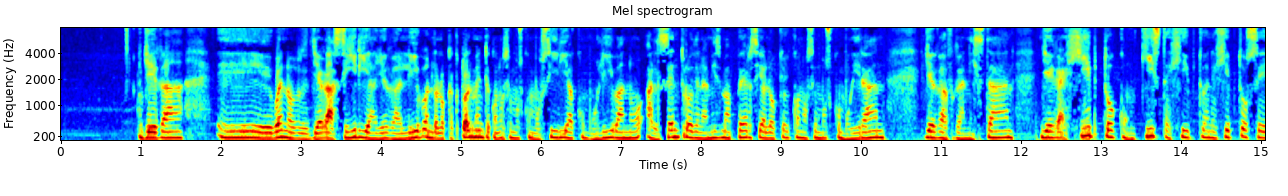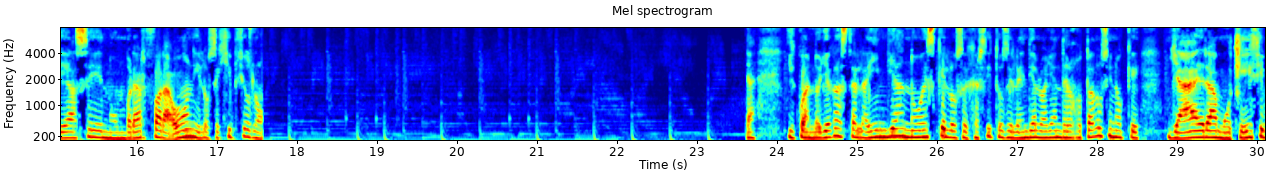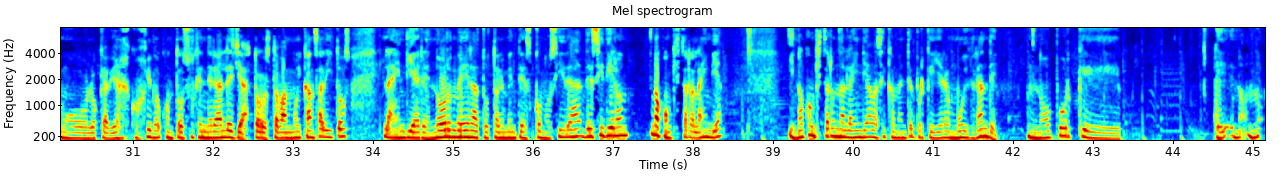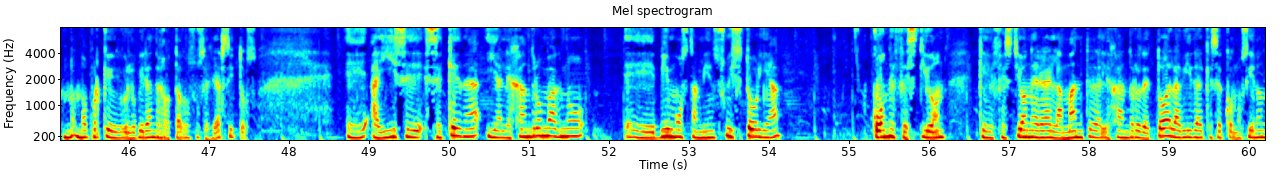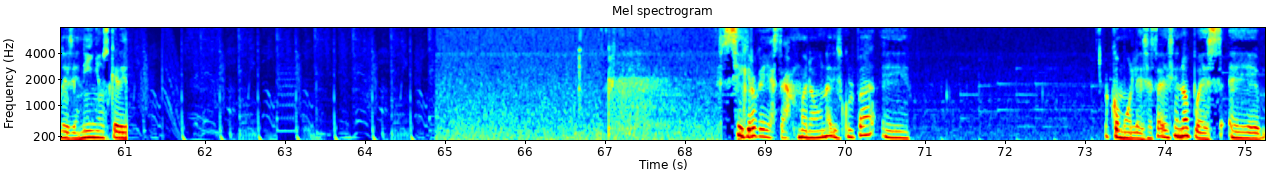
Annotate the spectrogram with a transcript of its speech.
llega, eh, bueno, llega a Siria, llega a Líbano, lo que actualmente conocemos como Siria, como Líbano, al centro de la misma Persia, lo que hoy conocemos como Irán, llega a Afganistán, llega a Egipto, conquista Egipto, en Egipto se hace nombrar faraón y los egipcios lo y cuando llega hasta la India no es que los ejércitos de la India lo hayan derrotado, sino que ya era muchísimo lo que había recogido con todos sus generales, ya todos estaban muy cansaditos, la India era enorme, era totalmente desconocida, decidieron no conquistar a la India y no conquistaron a la India básicamente porque ya era muy grande, no porque eh, no, no, no, porque lo hubieran derrotado sus ejércitos. Eh, ahí se, se, queda y Alejandro Magno eh, vimos también su historia con Hefestión, que Hefestión era el amante de Alejandro de toda la vida, que se conocieron desde niños, que Sí, creo que ya está. Bueno, una disculpa. Eh, como les está diciendo, pues eh,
